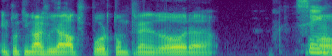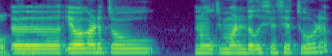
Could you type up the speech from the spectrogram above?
em continuares ligado ao desporto como treinadora? Sim, ou... uh, eu agora estou no último ano da licenciatura.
